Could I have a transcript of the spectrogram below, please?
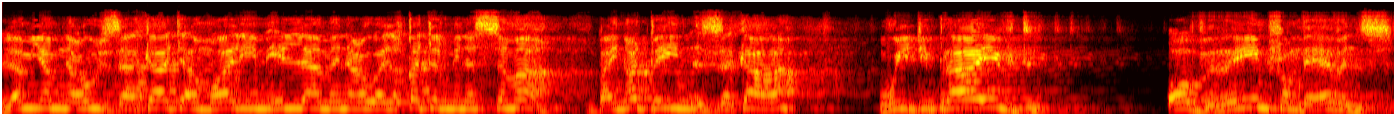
لم يمنعوا زكاة أموالهم إلا منعوا القطر من السماء by not paying zakah we deprived of rain from the heavens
